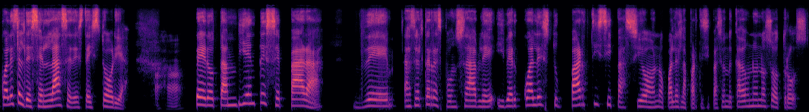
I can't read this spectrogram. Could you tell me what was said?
cuál es el desenlace de esta historia, pero también te separa de hacerte responsable y ver cuál es tu participación o cuál es la participación de cada uno de nosotros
